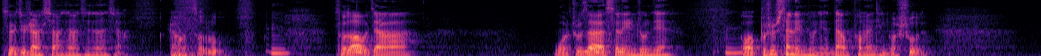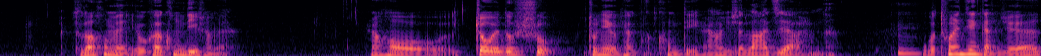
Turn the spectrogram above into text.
所以就这样想想想想想，然后走路，嗯，走到我家，我住在森林中间，嗯我不是森林中间，但旁边挺多树的。走到后面有块空地上面，然后周围都是树，中间有片空地，然后有些垃圾啊什么的。嗯我突然间感觉，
